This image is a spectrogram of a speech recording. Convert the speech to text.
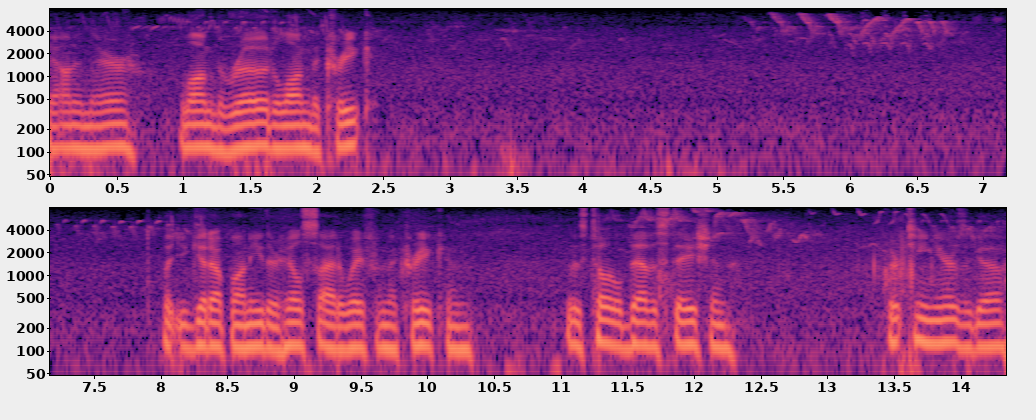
Down in there, along the road, along the creek. But you get up on either hillside away from the creek and it was total devastation 13 years ago.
